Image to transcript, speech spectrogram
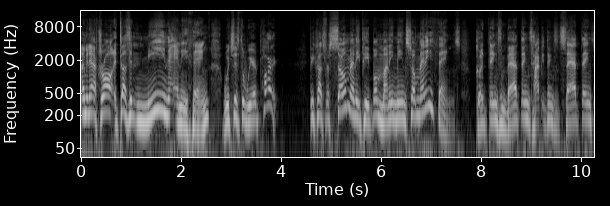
I mean, after all, it doesn't mean anything, which is the weird part. Because for so many people, money means so many things good things and bad things, happy things and sad things,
